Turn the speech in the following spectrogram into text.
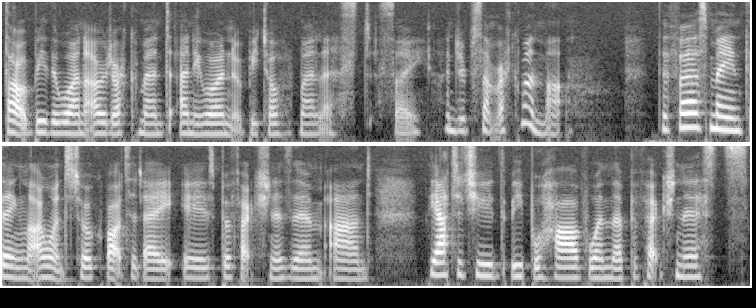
that would be the one I would recommend to anyone. It would be top of my list. So 100% recommend that. The first main thing that I want to talk about today is perfectionism and the attitude that people have when they're perfectionists,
